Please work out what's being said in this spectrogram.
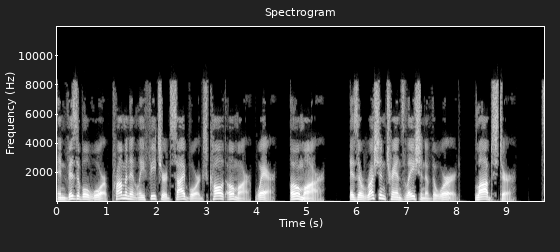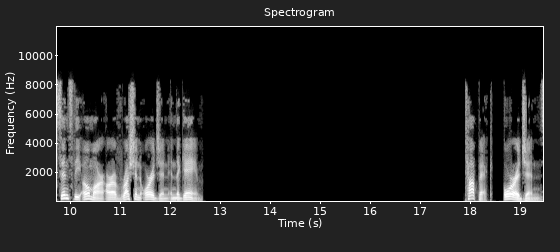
Invisible War prominently featured cyborgs called Omar, where Omar is a Russian translation of the word lobster since the Omar are of Russian origin in the game. Topic: Origins.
